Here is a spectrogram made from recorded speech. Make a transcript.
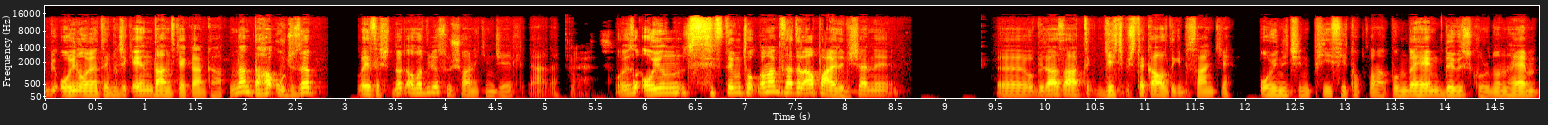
bir oyun oynatabilecek en dandik ekran kartından daha ucuza PlayStation 4 alabiliyorsun şu an ikinci el yani. Evet. O yüzden oyun sistemi toplamak zaten apayrı bir şey. Hani e, o biraz artık geçmişte kaldı gibi sanki. Oyun için PC toplamak. Bunda hem döviz kurunun hem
